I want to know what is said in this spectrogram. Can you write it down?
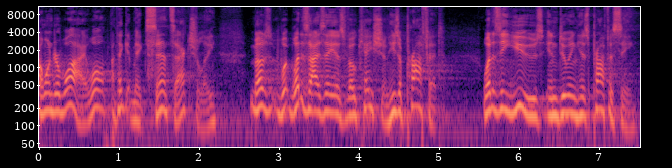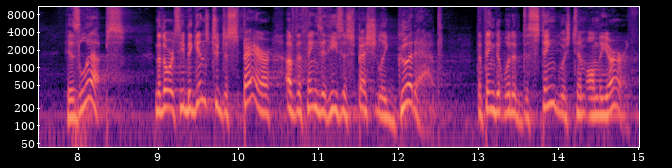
I wonder why. Well, I think it makes sense, actually. What is Isaiah's vocation? He's a prophet. What does he use in doing his prophecy? His lips. In other words, he begins to despair of the things that he's especially good at, the thing that would have distinguished him on the earth.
